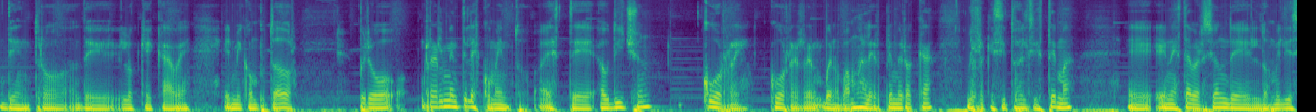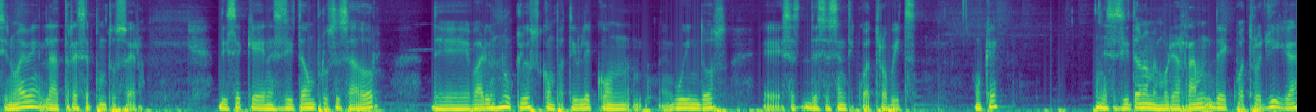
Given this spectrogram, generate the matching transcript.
dentro de lo que cabe en mi computador. Pero realmente les comento, este Audition corre, corre. Bueno, vamos a leer primero acá los requisitos del sistema eh, en esta versión del 2019, la 13.0. dice que necesita un procesador de varios núcleos compatible con Windows eh, de 64 bits. Necesita una memoria RAM de 4 GB,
